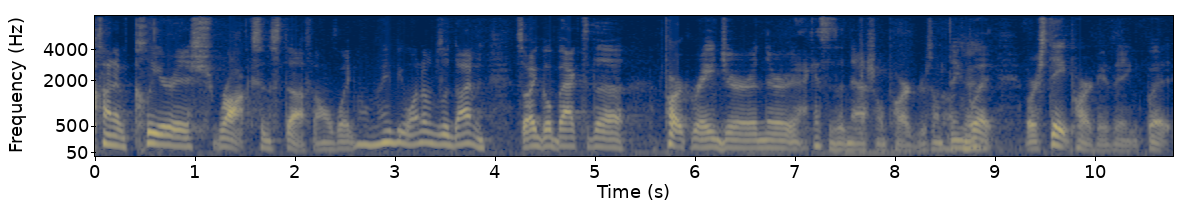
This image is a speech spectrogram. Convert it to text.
kind of clearish rocks and stuff. And I was like, oh, maybe one of them's a diamond. So I go back to the park ranger, and they're I guess it's a national park or something, Okay. but or a state park, I think. But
